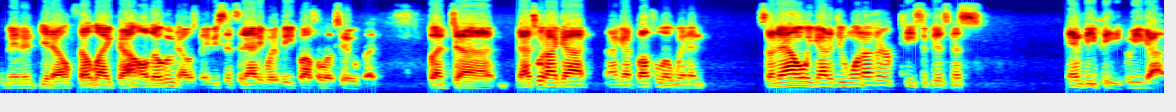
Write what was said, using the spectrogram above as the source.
I mean, it, you know, felt like, uh, although who knows, maybe Cincinnati would have beat Buffalo too. But, but uh, that's what I got. I got Buffalo winning. So now we got to do one other piece of business. MVP. Who you got?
